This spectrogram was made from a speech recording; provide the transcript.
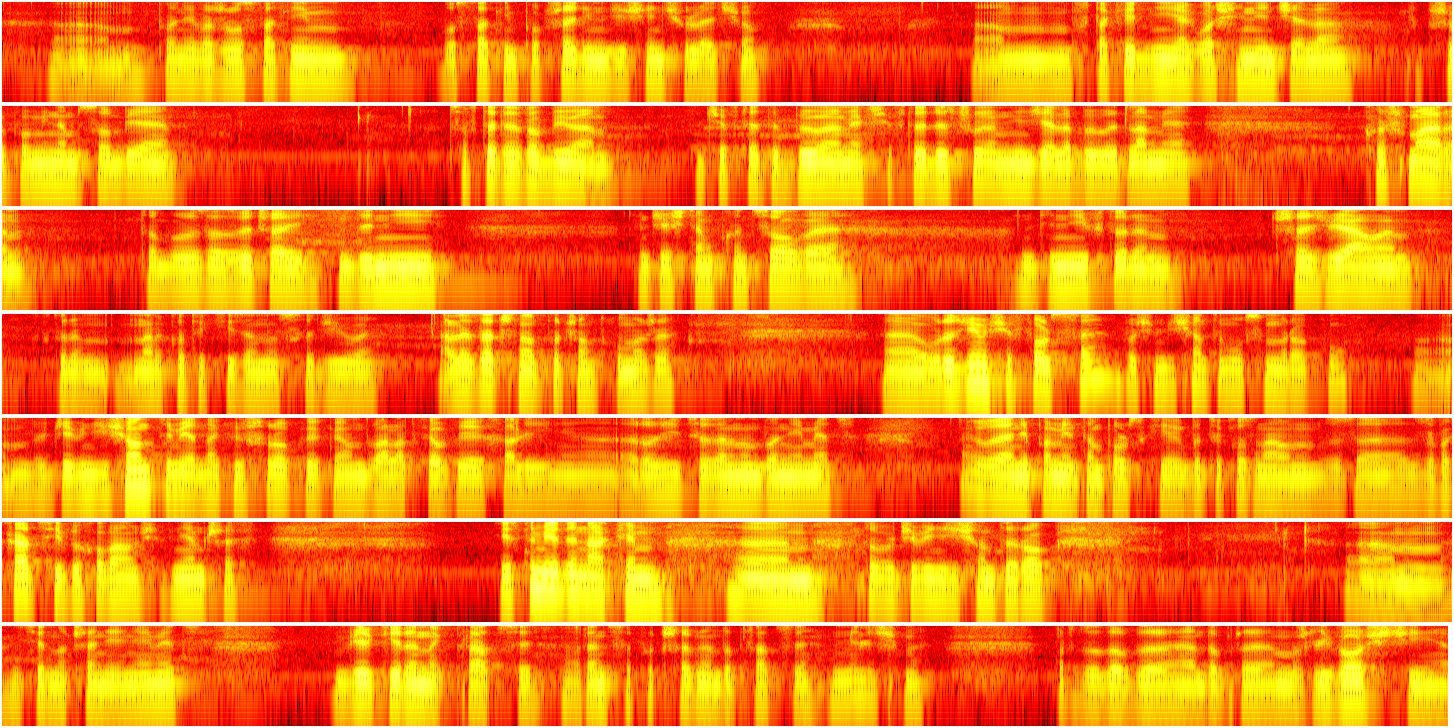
ponieważ w ostatnim w ostatnim poprzednim dziesięcioleciu. W takie dni jak właśnie niedziela, to przypominam sobie, co wtedy robiłem, gdzie wtedy byłem, jak się wtedy czułem. Niedziele były dla mnie koszmarem. To były zazwyczaj dni gdzieś tam końcowe, dni, w którym trzeźwiałem, w którym narkotyki ze mną schodziły. Ale zacznę od początku. Może e, urodziłem się w Polsce w 1988 roku. W 90 jednak już roku, jak miałem dwa latka, wyjechali e, rodzice ze mną do Niemiec. Także ja nie pamiętam Polski, jakby tylko znałem z, z wakacji, wychowałem się w Niemczech. Jestem jedynakiem. To był 90 rok. Zjednoczenie Niemiec. Wielki rynek pracy, ręce potrzebne do pracy mieliśmy. Bardzo dobre, dobre możliwości.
